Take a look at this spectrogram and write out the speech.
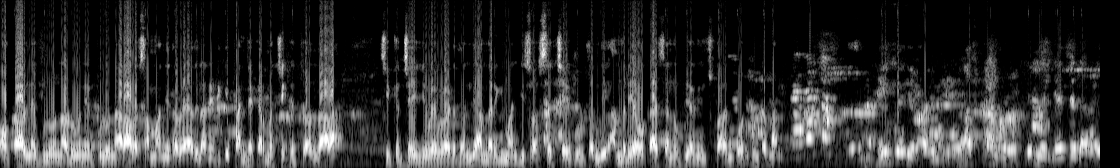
మోకాలు నొప్పులు నడువు నొప్పులు నరాల సంబంధిత వ్యాధులన్నిటికీ పంచకర్మ చికిత్సల ద్వారా చికిత్స చేయబడుతుంది అందరికీ మంచి స్వస్థత చేకూరుతుంది. అందరి అవకాశాన్ని ఉపయోగించుకోవాలని కోరుకుంటున్నాను. డీప్గా చెప్పాలి మీరు హాస్పిటల్ గురించి మీరు చేసే దాని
